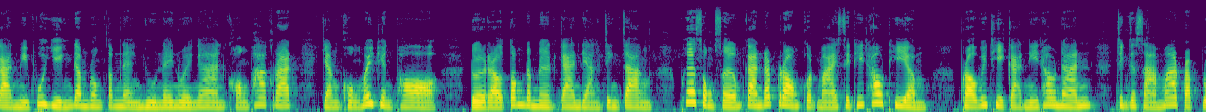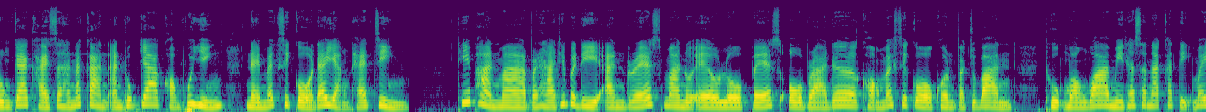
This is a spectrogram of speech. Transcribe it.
การมีผู้หญิงดำรงตำแหน่งอยู่ในหน่วยงานของภาครัฐยังคงไม่เพียงพอ โดยเราต้องดำเนินการอย่างจริงจัง เพื่อส่งเสริมการรับรองกฎหมายสิทธิเท่าเทียม เพราะวิธีการนี้เท่านั้น จึงจะสามารถปรับปรุงแก้ไขสถานการณ์อันทุกข์ยากของผู้หญิงในเม็กซิโกได้อย่างแท้จริง ที่ผ่านมาประธานาธิบดีอันเดรส มานูเอล โลเปส โอบราเดอร์ ของเม็กซิโกคนปัจจุบัน ถูกมองว่ามีทัศนคติไม่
